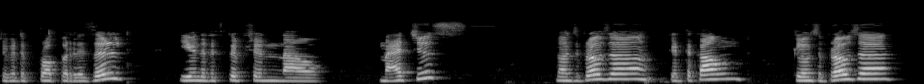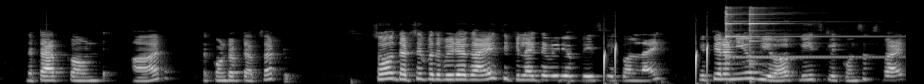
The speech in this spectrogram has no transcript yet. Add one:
to get a proper result. Even the description now matches. Launch the browser, get the count, close the browser. The tab count are, the count of tabs are 2. So that's it for the video guys. If you like the video, please click on like. If you're a new viewer, please click on subscribe.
